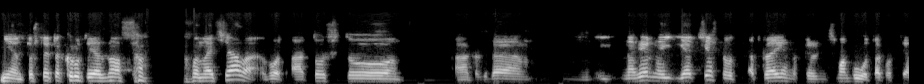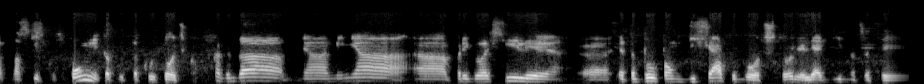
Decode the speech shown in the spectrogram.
Не, ну то, что это круто, я знал сам самого начала, вот, а то, что а, когда, наверное, я честно, вот, откровенно скажу, не смогу вот так вот на скидку вспомнить какую-то такую точку. Когда а, меня а, пригласили, а, это был, по-моему, десятый год, что ли, или одиннадцатый,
